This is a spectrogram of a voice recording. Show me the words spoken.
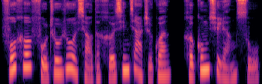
符合辅助弱小的核心价值观和公序良俗。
